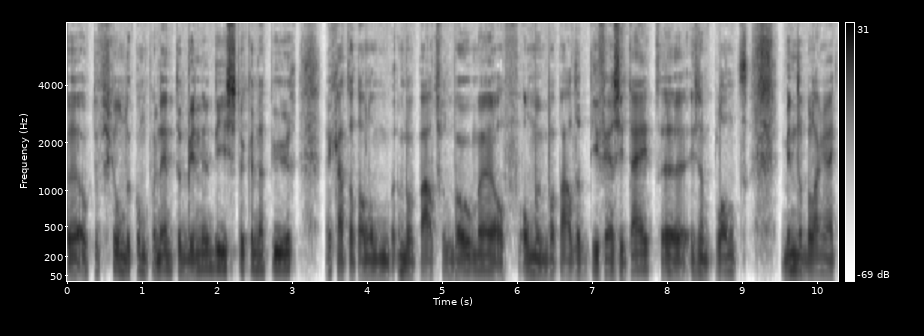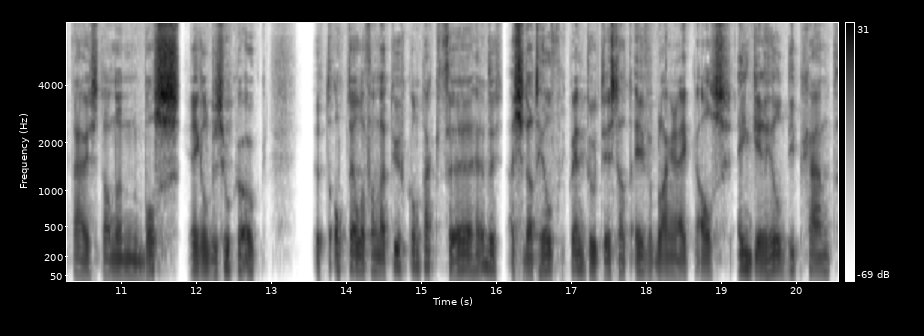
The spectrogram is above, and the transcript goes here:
Uh, ook de verschillende componenten binnen die stukken natuur. gaat dat dan om een bepaald soort bomen of om een bepaalde diversiteit? Uh, is een plant minder belangrijk thuis dan een bos? Regel bezoeken ook het optellen van natuurcontact. Hè, dus als je dat heel frequent doet, is dat even belangrijk als één keer heel diepgaand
